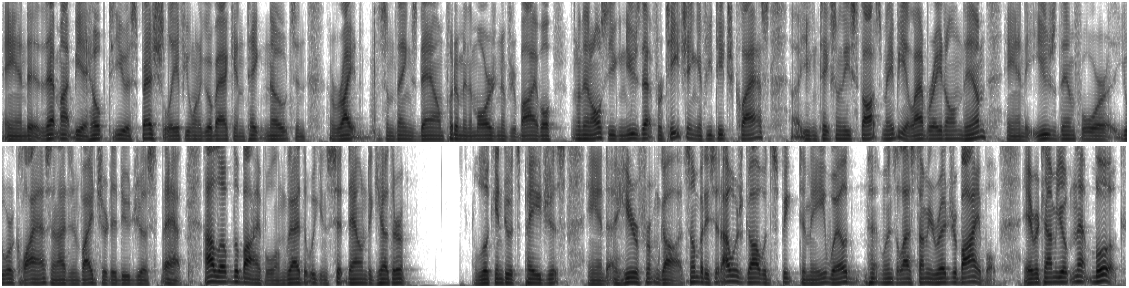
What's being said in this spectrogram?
And that might be a help to you, especially if you want to go back and take notes and write some things down, put them in the margin of your Bible. And then also you can use that for teaching if you teach a class, uh, you can take some of these thoughts, maybe elaborate on them, and use them for your class. And I'd invite you to do just that. I love the Bible. I'm glad that we can sit down together look into its pages and uh, hear from God. Somebody said, I wish God would speak to me. Well, when's the last time you read your Bible? Every time you open that book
